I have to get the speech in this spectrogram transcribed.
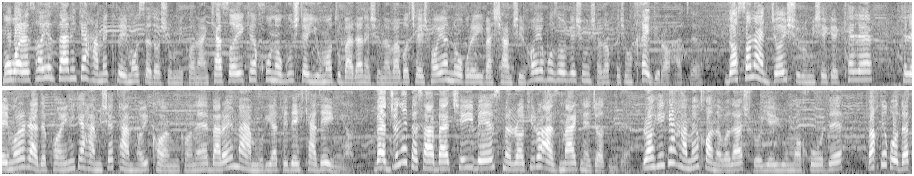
مبارزهای زنی که همه کلیمور صداشون می‌کنن. کسایی که خون و گوشت یوما تو بدنشونه و با چشمهای نقره‌ای و شمشیرهای بزرگشون شناختشون خیلی راحته. داستان از جایی شروع میشه که کلر کلیمور رد پایینی که همیشه تنهایی کار می‌کنه برای مأموریت به دهکده ای میاد. و جون پسر بچه ای به اسم راکی رو از مرگ نجات میده. راکی که همه خانوادهش رو یه یوما خورده وقتی قدرت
